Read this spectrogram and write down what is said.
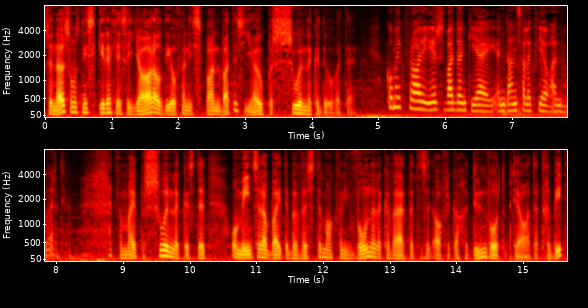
So nou is ons nie skieurig jy's 'n jaar al deel van die span. Wat is jou persoonlike doelwitte? Kom ek vra jou eers wat dink jy en dan sal ek vir jou antwoord. Vir my persoonlik is dit om mense daar buite bewus te maak van die wonderlike werk wat in Suid-Afrika gedoen word op teatergebied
